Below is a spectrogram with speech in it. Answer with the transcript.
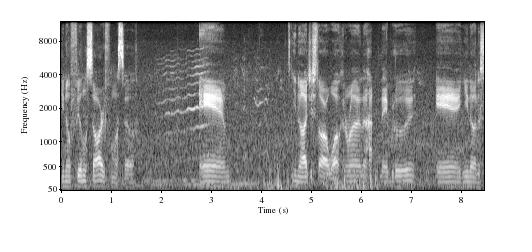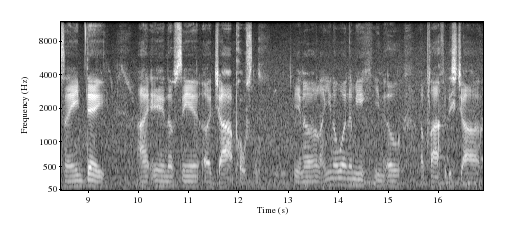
you know feeling sorry for myself. And you know I just started walking around the neighborhood and you know the same day I end up seeing a job posting. You know like you know what let me you know apply for this job.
